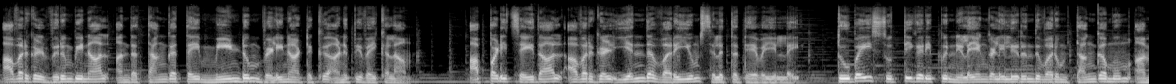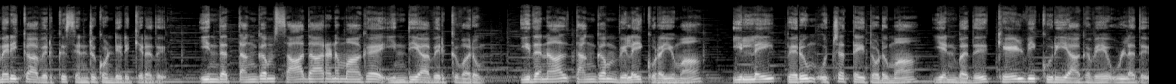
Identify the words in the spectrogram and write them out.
அவர்கள் விரும்பினால் அந்த தங்கத்தை மீண்டும் வெளிநாட்டுக்கு அனுப்பி வைக்கலாம். அப்படி செய்தால் அவர்கள் எந்த வரியும் செலுத்த தேவையில்லை. துபை சுத்திகரிப்பு நிலையங்களிலிருந்து வரும் தங்கமும் அமெரிக்காவிற்கு சென்று கொண்டிருக்கிறது. இந்த தங்கம் சாதாரணமாக இந்தியாவிற்கு வரும். இதனால் தங்கம் விலை குறையுமா? இல்லை பெரும் உச்சத்தை தொடுமா? என்பது கேள்விக்குறியாகவே உள்ளது.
